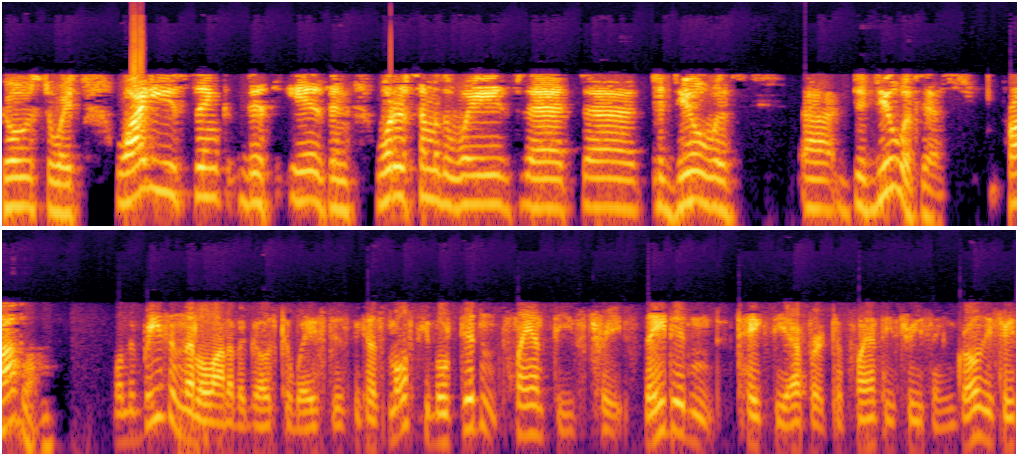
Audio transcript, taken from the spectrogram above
goes to waste. Why do you think this is, and what are some of the ways that uh, to deal with uh, to deal with this problem? Well, the reason that a lot of it goes to waste is because most people didn't plant these trees. They didn't take the effort to plant these trees and grow these trees.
